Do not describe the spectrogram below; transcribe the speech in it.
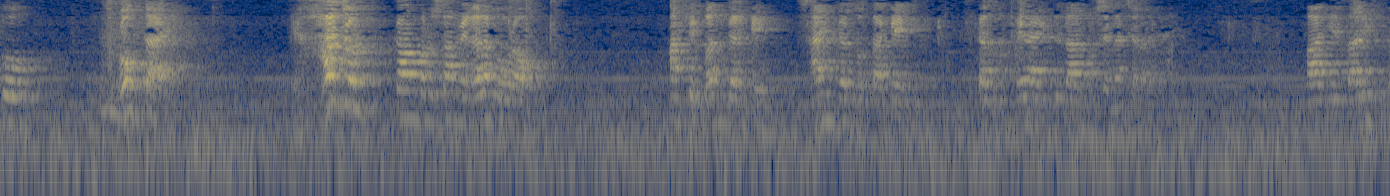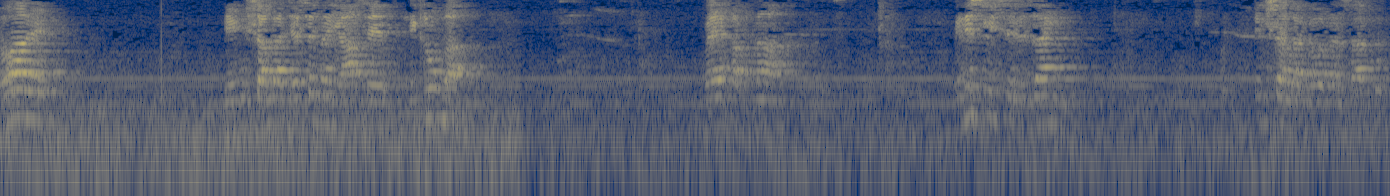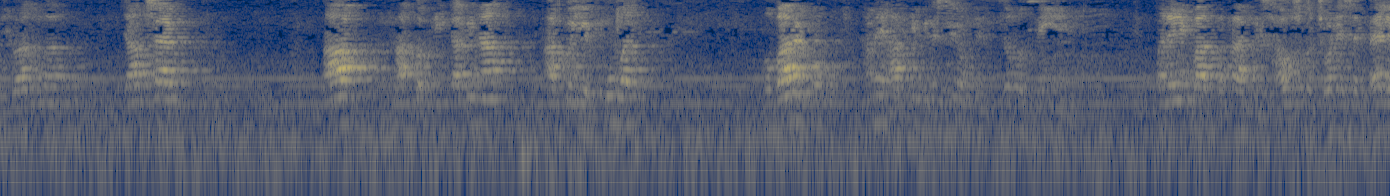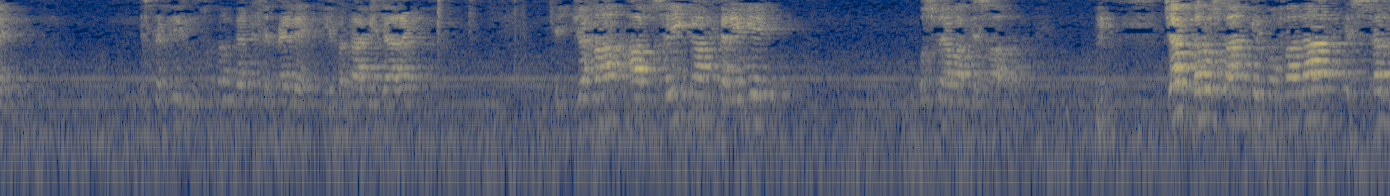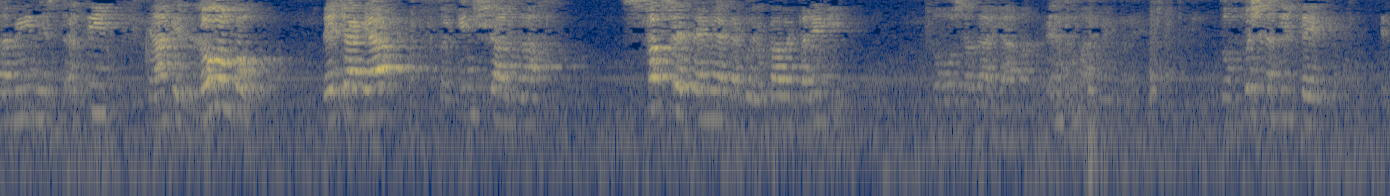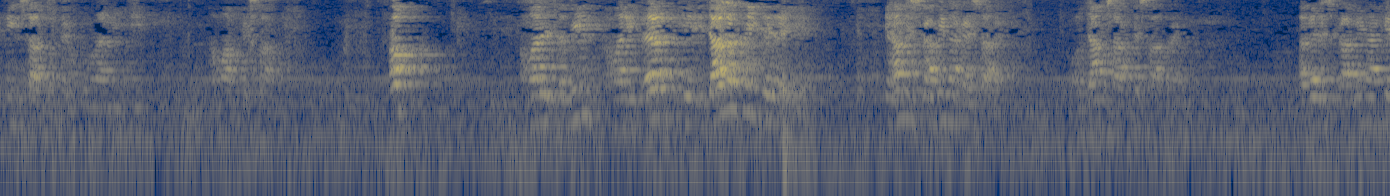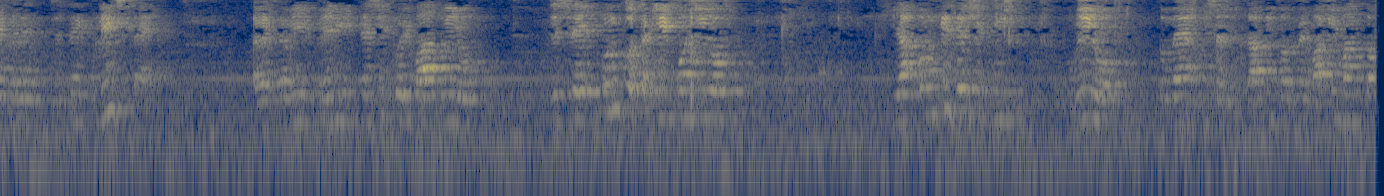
کو روکتا ہے کہ ہر جو کام بلوچستان میں غلط ہو رہا ہو، آنکھیں بند کر کے سائن کر دو تاکہ کل میرا اقتدار مجھ سے نہ چلا جائے آج یہ تاریخ گواہ ہے۔ کہ انشاءاللہ جیسے میں یہاں سے نکلوں گا، میں اپنا منسٹری سے ریزائن انشاءاللہ گورنر صاحب کو بھجوا دوں گا۔ جام صاحب آپ آپ کو اپنی کابینہ، آپ کو یہ حکومت مبارک ہو، ہمیں آپ کی منسٹریوں کی ضرورت نہیں ہے۔ میں نے ایک بات بتا کہ اس ہاؤس کو چھوڑنے سے پہلے، اس تقریر کو ختم کرنے سے پہلے یہ بتا کے جا رہے ہیں کہ جہاں آپ صحیح کام کریں گے، اس میں ہم آپ کے ساتھ ہیں جب بلوچستان کے مفادات اس سرزمین، اس دھرتی، یہاں کے لوگوں کو بیچا گیا تو انشاءاللہ سب سے پہلے اگر کوئی رکاوٹ بنے گی تو وہ سردار یامن رحم کمار کی تم خوش نصیب تھے کہ تین سال تم نے حکمرانی کی ہم آپ کے ساتھ ہیں۔ اب ہمارے زمین، ہماری غیرت کی اجازت نہیں دے رہی ہے کہ ہم اس کابینہ کا حصہ رہیں اور جام صاحب کے ساتھ رہیں۔ اگر اس کابینہ کے میرے جتنے کلیگس ہیں، اگر کبھی میری ایسی کوئی بات ہوئی ہو جس سے ان کو تکلیف پہنچی ہو یا ان کی دل شکنی ہوئی ہو، تو میں ان سے ذاتی طور پہ معافی مانگتا ہوں۔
